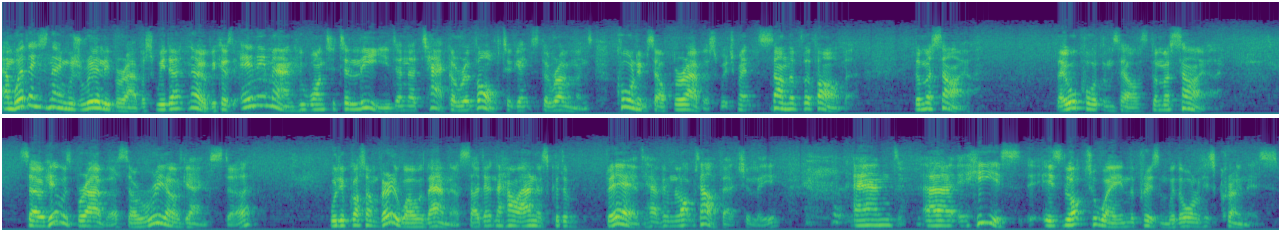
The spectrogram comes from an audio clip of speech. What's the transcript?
And whether his name was really Barabbas, we don't know, because any man who wanted to lead an attack, a revolt against the Romans, called himself Barabbas, which meant son of the Father, the Messiah. They all called themselves the Messiah. So here was Barabbas, a real gangster, would have got on very well with Annas. I don't know how Annas could have to have him locked up, actually. And uh, he is, is locked away in the prison with all of his cronies.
